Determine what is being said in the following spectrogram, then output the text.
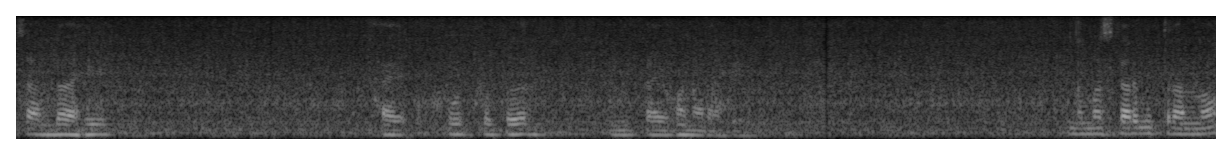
चाललं आहे? काय होत होतं आणि काय होणार आहे? नमस्कार मित्रांनो.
